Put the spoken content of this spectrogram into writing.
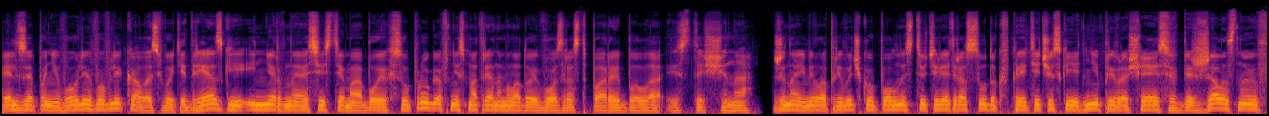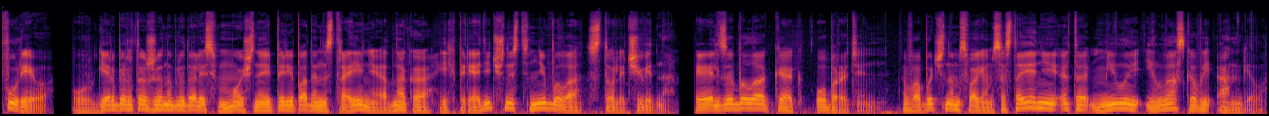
Эльза поневоле вовлекалась в эти дрязги, и нервная система обоих супругов, несмотря на молодой возраст пары, была истощена. Жена имела привычку полностью терять рассудок в критические дни, превращаясь в безжалостную фурию. У Герберта же наблюдались мощные перепады настроения, однако их периодичность не была столь очевидна. Эльза была как оборотень. В обычном своем состоянии это милый и ласковый ангел,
